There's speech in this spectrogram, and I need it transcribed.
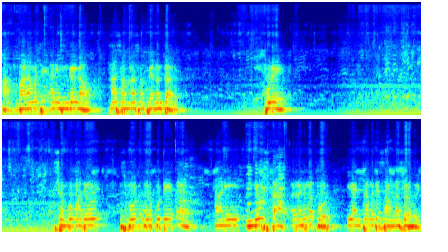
हा बारामती आणि हिंगणगाव हा सामना संपल्यानंतर पुढे शंभू महादेव स्पोर्ट वरकुटे अ आणि न्यू स्टार रहमतपूर यांच्यामध्ये सामना सुरू होईल.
